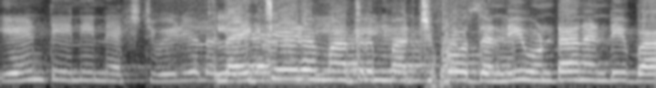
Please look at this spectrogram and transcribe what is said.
ఏంటి నెక్స్ట్ వీడియోలో లైక్ చేయడం మాత్రం మర్చిపోద్దండి. ఉంటానండి. బాయ్.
